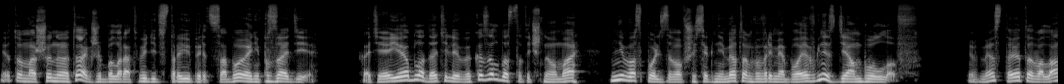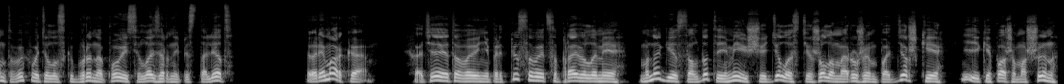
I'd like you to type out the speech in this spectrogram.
Эту машину я также был рад видеть в строю перед собой, а не позади. Хотя ее обладатель и выказал достаточно ума, не воспользовавшись огнеметом во время боя в гнезде амбуллов. Вместо этого Ланд выхватил из кобуры на поясе лазерный пистолет. «Ремарка. Хотя этого и не предписывается правилами, многие солдаты, имеющие дело с тяжелым оружием поддержки и экипажа машин,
